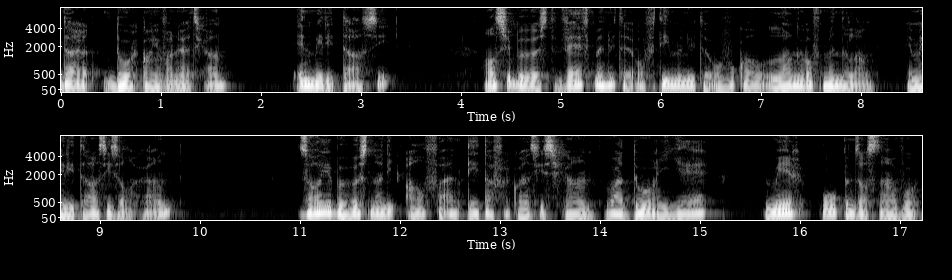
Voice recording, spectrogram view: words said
daardoor kan je vanuit gaan, in meditatie, als je bewust vijf minuten of tien minuten of ook al langer of minder lang in meditatie zal gaan, zal je bewust naar die alpha- en theta-frequenties gaan, waardoor jij meer open zal staan voor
